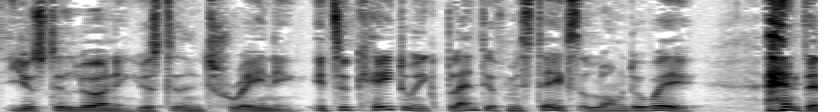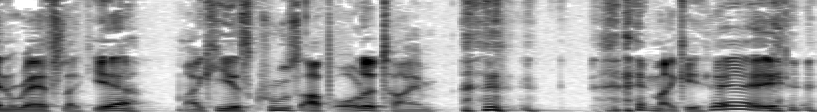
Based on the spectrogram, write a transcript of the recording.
you're still learning. You're still in training. It's okay to make plenty of mistakes along the way." And then Raph's like, "Yeah, Mikey has screws up all the time." and Mikey, "Hey."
